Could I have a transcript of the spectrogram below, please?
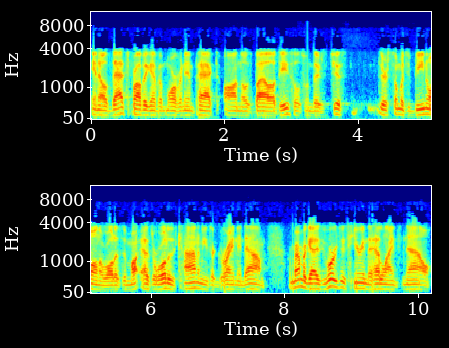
You know, that's probably going to have more of an impact on those biodiesels when there's just there's so much bean oil in the world as the as the world economies are grinding down. Remember, guys, we're just hearing the headlines now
